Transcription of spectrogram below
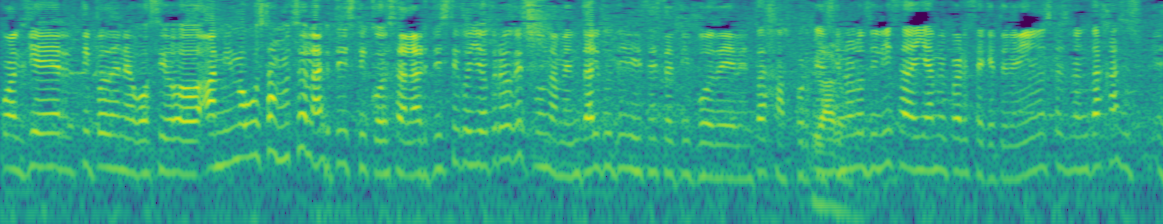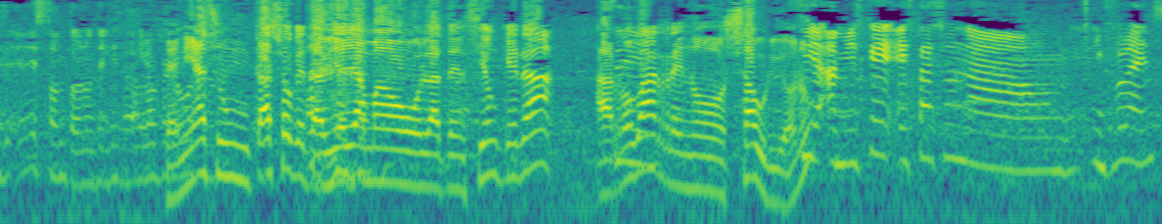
Cualquier tipo de negocio. A mí me gusta mucho el artístico. O sea, el artístico yo creo que es fundamental que utilice este tipo de ventajas. Porque Claro. si no lo utiliza, ya me parece que teniendo estas ventajas es, es- es tonto no utilizarlo. Tenías bueno. un caso que te había llamado la atención que era arroba renosaurio, ¿no? Sí, a mí es que esta es una um, influence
